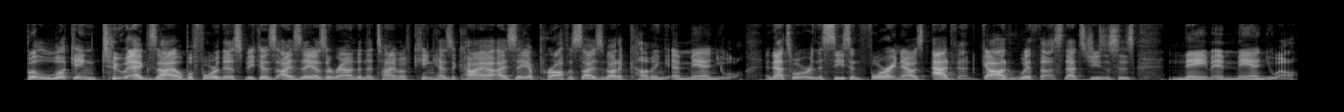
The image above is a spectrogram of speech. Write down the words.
But looking to exile before this, because Isaiah's around in the time of King Hezekiah, Isaiah prophesies about a coming Emmanuel, and that's what we're in the season for right now is Advent, God with us. That's Jesus's name, Emmanuel.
